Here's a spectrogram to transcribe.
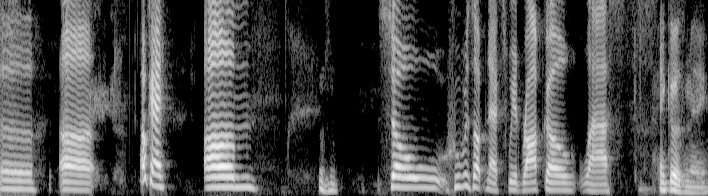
Uh, uh, okay. Um, Mhm. so who was up next? We had Robco last. I think it was me.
